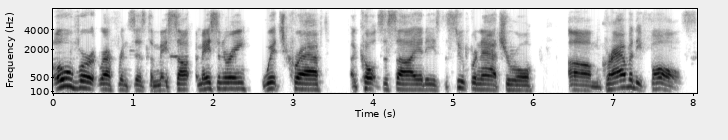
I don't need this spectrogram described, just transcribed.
overt references to Mason- masonry, witchcraft, occult societies, the supernatural. Um, Gravity Falls,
